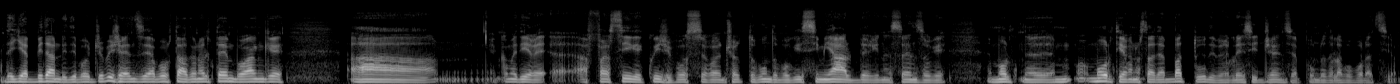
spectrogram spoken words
degli abitanti di Poggio Picenze ha portato nel tempo anche a, dire, a, far sì che qui ci fossero a un certo punto pochissimi alberi, nel senso che molti, eh, molti erano stati abbattuti per le esigenze appunto della popolazione.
